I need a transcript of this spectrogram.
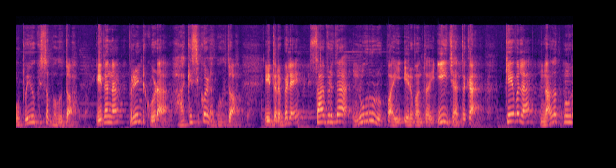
ಉಪಯೋಗಿಸಬಹುದು. ಇದನ್ನ ಪ್ರಿಂಟ್ ಕೂಡ ಹಾಕಿಸಿಕೊಳ್ಳಬಹುದು. ಇದರ ಬೆಲೆ ಸಾವಿರದ ನೂರು ರೂಪಾಯಿ ಇರುವಂತಹ ಈ ಜಾತಕ ಕೇವಲ ನಾಲ್ಕುನೂರ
